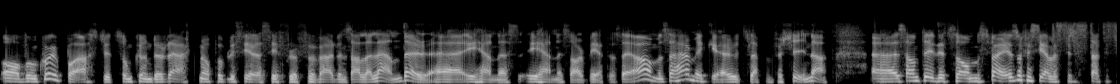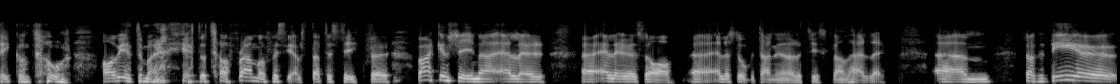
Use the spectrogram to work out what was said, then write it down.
avundsjuk på Astrid som kunde räkna och publicera siffror för världens alla länder eh, i, hennes, i hennes arbete och säga ja, men så här mycket är utsläppen för Kina. Eh, samtidigt som Sveriges officiella statistikkontor har vi inte möjlighet att ta fram officiell statistik för varken Kina eller, eh, eller USA eh, eller Storbritannien eller Tyskland heller. Um, så att det, är,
